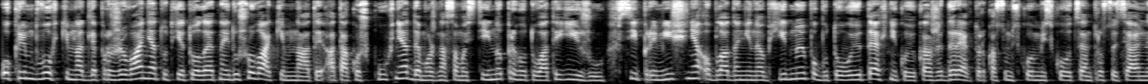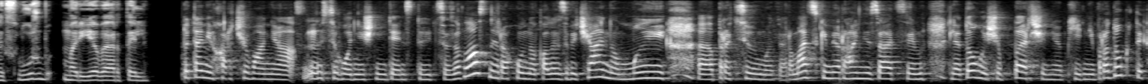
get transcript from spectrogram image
Окрім двох кімнат для проживання, тут є туалетна і душова кімнати, а також кухня, де можна самостійно приготувати їжу. Всі приміщення обладнані необхідною побутовою технікою, каже директорка Сумського міського центру соціальних служб Марія Вертель. Питання харчування на сьогоднішній день стоїться за власний рахунок, але звичайно ми е, працюємо з громадськими організаціями для того, щоб перші необхідні продукти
